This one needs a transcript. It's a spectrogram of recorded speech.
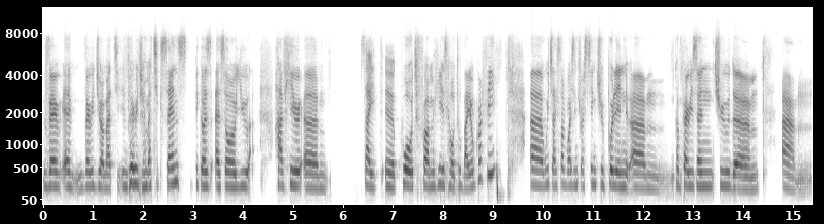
very uh, very dramatic in very dramatic sense because uh, so you have here um a quote from his autobiography uh, which I thought was interesting to put in um, comparison to the um,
